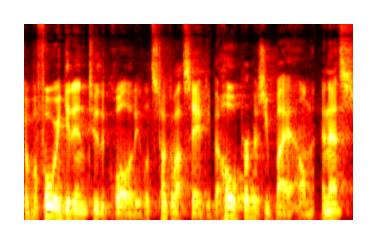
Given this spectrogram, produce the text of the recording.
But before we get into the quality, let's talk about safety. The whole purpose you buy a helmet, and that's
